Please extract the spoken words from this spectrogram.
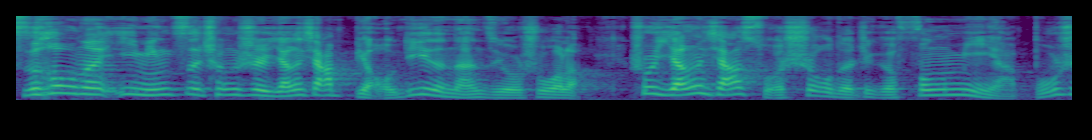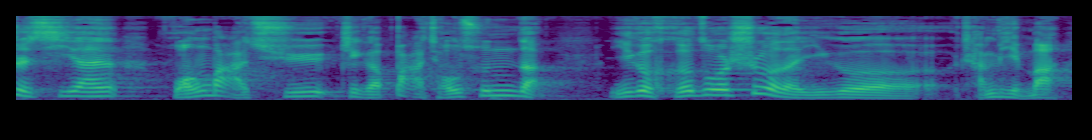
此后呢，一名自称是杨霞表弟的男子又说了，说杨霞所售的这个蜂蜜啊，不是西安黄坝区这个灞桥村的一个合作社的一个产品吧，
